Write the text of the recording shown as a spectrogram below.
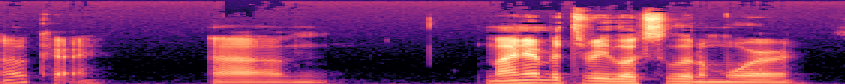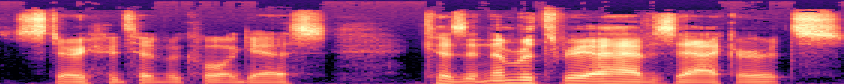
Okay. Um, my number three looks a little more stereotypical, I guess, because at number three I have Zach Ertz,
